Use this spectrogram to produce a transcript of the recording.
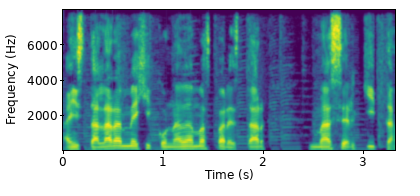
a instalar a México nada más para estar más cerquita.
